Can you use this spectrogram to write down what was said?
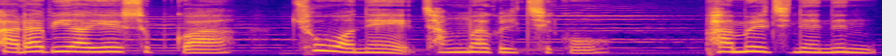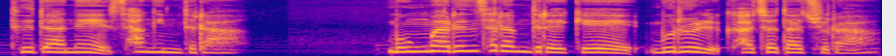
아라비아의 숲과 초원에 장막을 치고 밤을 지내는 드단의 상인들아. 목마른 사람들에게 물을 가져다 주라.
